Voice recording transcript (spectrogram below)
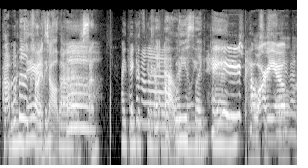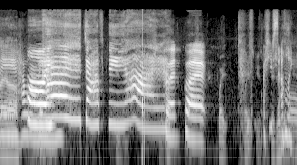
Probably like I five think dollars. I think it's gonna go for At least, million. like, Hey, how are you? full. Everybody, uh, how Hi. are you? Hi, Daphne. Hi. Good, good. Wait, wait. Excuse me. Why you Pigeon? sound like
